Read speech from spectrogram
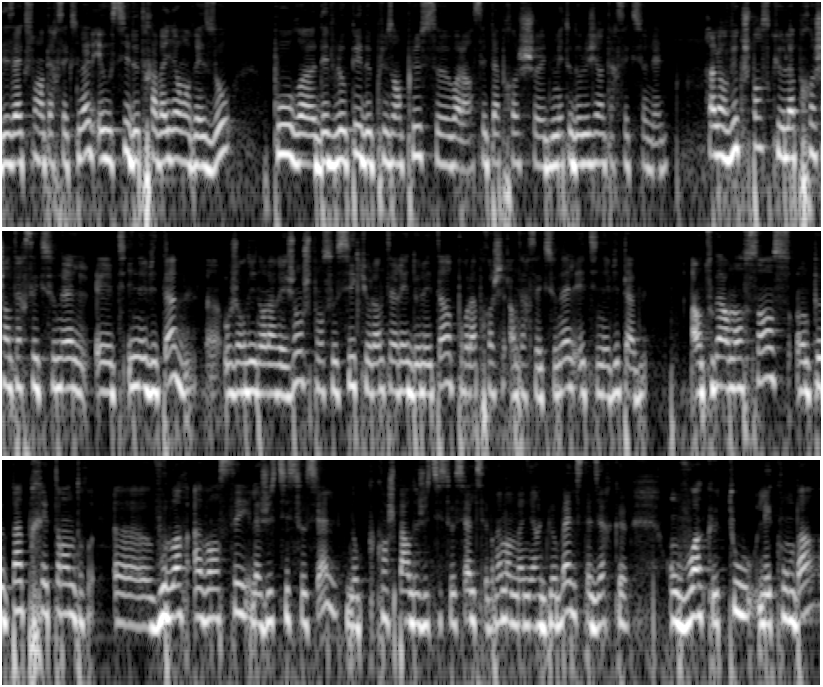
des actions intersectionnelles, et aussi de travailler en réseau pour euh, développer de plus en plus euh, voilà, cette approche de méthodologie intersectionnelle. Alors vu que je pense que l'approche intersectionnelle est inévitable euh, aujourd'hui dans la région, je pense aussi que l'intérêt de l'État pour l'approche intersectionnelle est inévitable. En tout cas, à mon sens, on ne peut pas prétendre vouloir avancer la justice sociale. Donc quand je parle de justice sociale, c'est vraiment de manière globale, c'est-à-dire qu'on voit que tous les combats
